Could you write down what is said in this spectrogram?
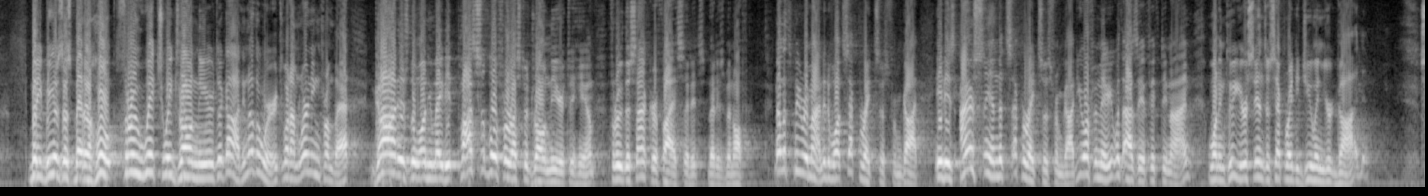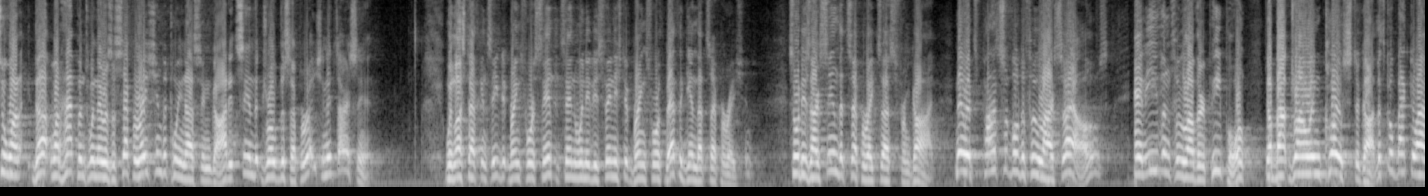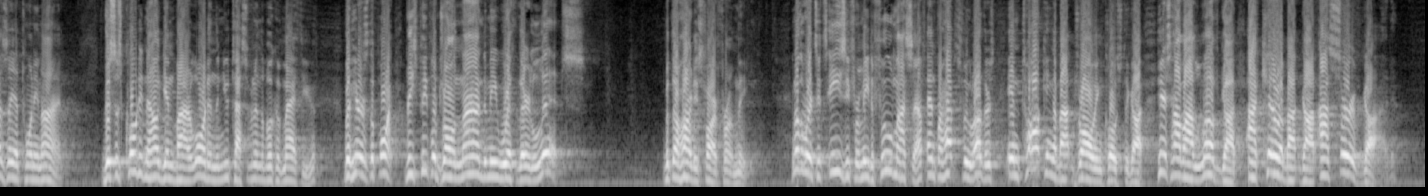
But He gives us better hope through which we draw near to God. In other words, what I'm learning from that, God is the one who made it possible for us to draw near to Him through the sacrifice that, that has been offered. Now let's be reminded of what separates us from God. It is our sin that separates us from God. You are familiar with Isaiah 59, 1 and 2. Your sins have separated you and your God. So what, what happens when there is a separation between us and God? It's sin that drove the separation. It's our sin. When lust hath conceived, it brings forth sin, and sin, when it is finished, it brings forth death again, that separation. So it is our sin that separates us from God. Now, it's possible to fool ourselves and even fool other people about drawing close to God. Let's go back to Isaiah 29. This is quoted now again by our Lord in the New Testament in the book of Matthew. But here's the point these people draw nigh to me with their lips, but their heart is far from me. In other words, it's easy for me to fool myself and perhaps fool others in talking about drawing close to God. Here's how I love God. I care about God. I serve God.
